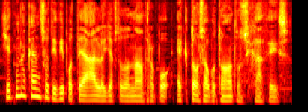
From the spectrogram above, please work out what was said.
Γιατί να κάνεις οτιδήποτε άλλο για αυτόν τον άνθρωπο εκτός από το να τον συγχαθείς;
